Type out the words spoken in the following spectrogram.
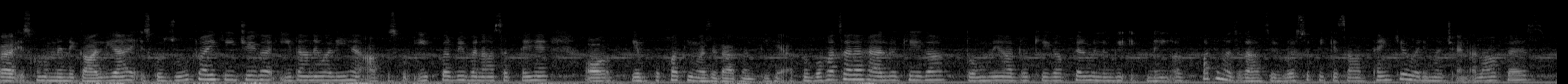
इसको हमने निकाल लिया है। इसको ज़रूर ट्राई कीजिएगा। ईद आने वाली है। आप इसको ईद पर भी बना सकते हैं और ये बहुत ही मज़ेदार बनती है। अपना बहुत सारा ख्याल रखिएगा। तो हमें याद रखिएगा। फिर मिलूँगी एक नई और बहुत ही मज़ेदार सी रेसिपी के साथ। Thank you very much and अल्लाह हाफ़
